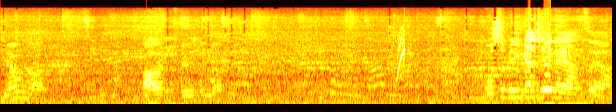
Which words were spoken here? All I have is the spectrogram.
一样啊。啊，全身的。我是不是应该这个样子呀？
